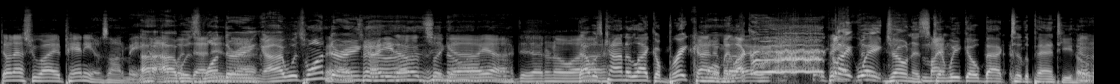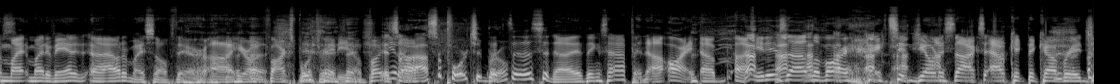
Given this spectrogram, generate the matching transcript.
Don't ask me why I had pantyhose on me. I- Uh, I was that is, uh, wondering. I was wondering. you know, uh, it's like, know, uh, yeah, I don't know. That was kind of like a break kind of, moment. uh, like, think- like, wait, Jonas, might- can we go back to the pantyhose? Might might have added, outed myself there here on Fox Sports Radio, but it's you know, right. I support you, bro. Listen, uh, things happen. Uh, all right, uh, uh, it is uh, LeVar Arrington, Jonas Knox, outkick the coverage.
